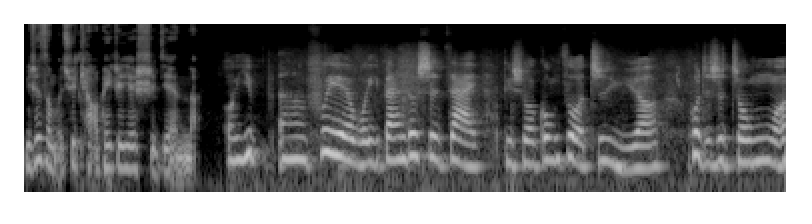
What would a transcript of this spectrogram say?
你是怎么去调配这些时间的？我一嗯，副业我一般都是在，比如说工作之余啊，或者是周末，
